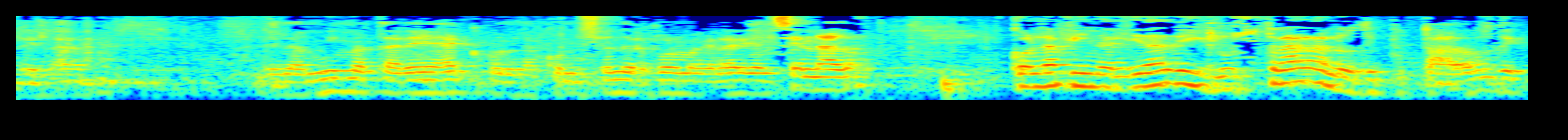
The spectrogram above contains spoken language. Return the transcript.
de la de la misma tarea con la Comisión de Reforma Agraria del Senado, con la finalidad de ilustrar a los diputados de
